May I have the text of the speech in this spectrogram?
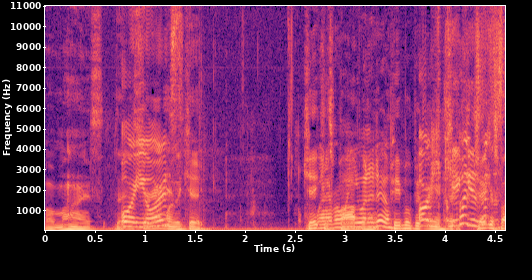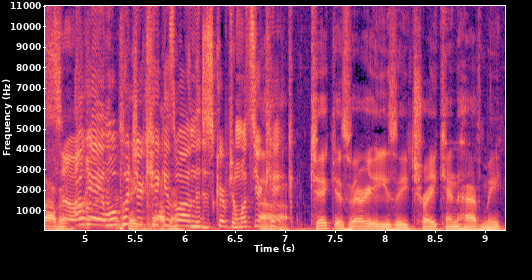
or mine's the Or Instagram yours? or the kick. Kick Whatever is one you popping. wanna do. People be Or kick kick, is- kick is popping. Okay, and we'll put Kick your is kick as popping. well in the description. What's your Uh, kick? kick is very easy. Trey can have me.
